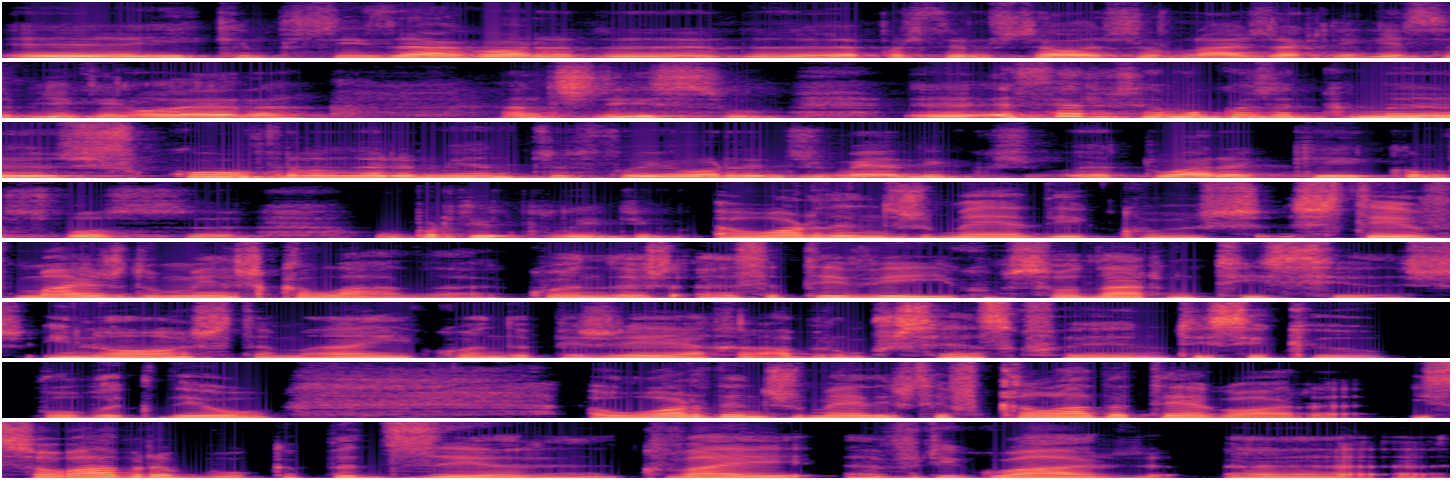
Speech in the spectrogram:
e que precisa agora de, de aparecer nos telejornais já que ninguém sabia quem ele era antes disso. Uh, a sério, é uma coisa que me chocou verdadeiramente foi a Ordem dos Médicos, atuar aqui como se fosse um partido político. A Ordem dos Médicos esteve mais de um mês calada quando a TVI começou a dar notícias, e nós também, quando a PGR abre um processo, que foi a notícia que o público deu, a Ordem dos Médicos esteve calada até agora e só abre a boca para dizer que vai averiguar uh,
